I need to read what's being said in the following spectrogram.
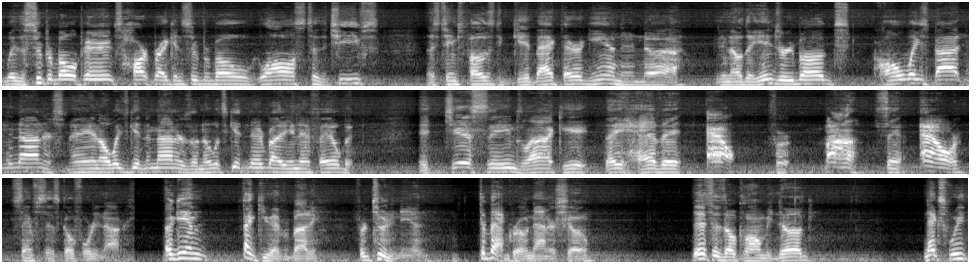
with a Super Bowl appearance, heartbreaking Super Bowl loss to the Chiefs, this team's supposed to get back there again. And, uh, you know, the injury bugs always biting the Niners, man. Always getting the Niners. I know it's getting everybody in the NFL, but it just seems like it. they have it out for my, San, our San Francisco 49ers. Again, thank you, everybody, for tuning in to Back Row Niners Show. This is Oklahomie Doug. Next week,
